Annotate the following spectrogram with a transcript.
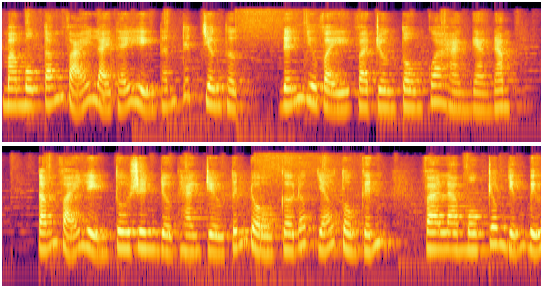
mà một tấm vải lại thể hiện thánh tích chân thực đến như vậy và trường tồn qua hàng ngàn năm. Tấm vải liệm Turin được hàng triệu tín đồ cơ đốc giáo tôn kính và là một trong những biểu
